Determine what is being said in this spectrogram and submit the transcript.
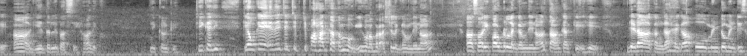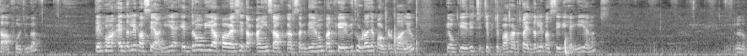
ਇਹ ਆ ਆ ਗਈ ਇਧਰਲੇ ਪਾਸੇ, ਆਹ ਦੇਖੋ, ਨਿਕਲ ਕੇ ਠੀਕ ਹੈ ਜੀ? ਕਿਉਂਕਿ ਇਹਦੇ ਚ ਚਿਪਚਿਪਾਹਟ ਖਤਮ ਹੋ ਗਈ ਹੁਣ ਬ੍ਰਸ਼ ਲੱਗਣ ਦੇ ਨਾਲ। ਆ ਸੌਰੀ ਪਾਊਡਰ ਲੱਗਣ ਦੇ ਨਾਲ, ਤਾਂ ਕਰਕੇ ਇਹ ਜਿਹੜਾ ਕੰਗਾ ਹੈਗਾ, ਉਹ ਮਿੰਟੋ ਮਿੰਟੀ ਸਾਫ਼ ਹੋ ਜਾਊਗਾ। ਤੇ ਹੁਣ ਇਧਰਲੇ ਪਾਸੇ ਆ ਗਈ ਹੈ। ਇਧਰੋਂ ਵੀ ਆਪਾਂ ਵੈਸੇ ਤਾਂ ਐਂ ਸਾਫ਼ ਕਰ ਸਕਦੇ ਹਾਂ ਇਹਨੂੰ, ਪਰ ਫਿਰ ਵੀ ਥੋੜਾ ਜਿਹਾ ਪਾਊਡਰ ਪਾ ਲਿਓ, ਕਿਉਂਕਿ ਇਹਦੇ ਚ ਚਿਪਚਿਪਾਹਟ ਤਾਂ ਇਧਰਲੇ ਪਾਸੇ ਵੀ ਹੈਗੀ ਆ ਨਾ। ਲਓ।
